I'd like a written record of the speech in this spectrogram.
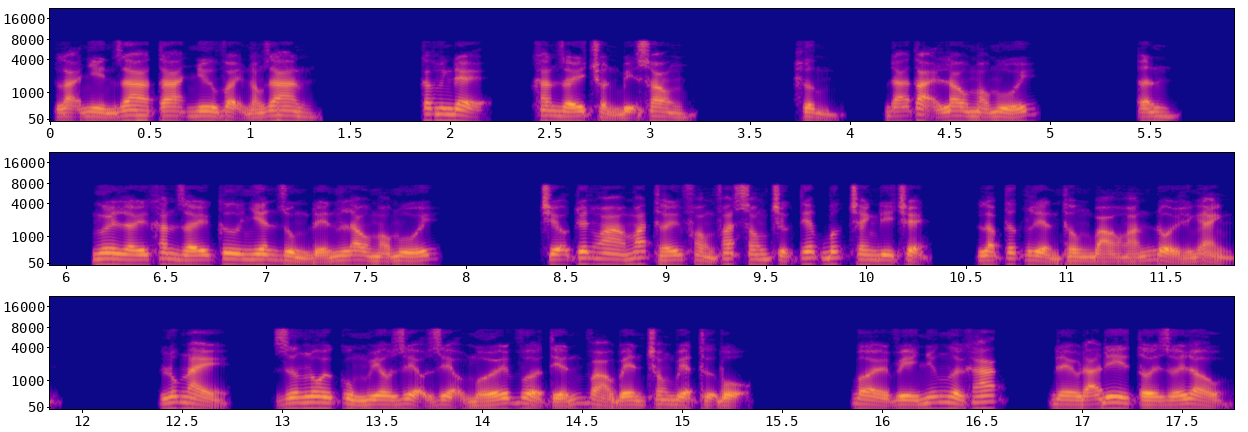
lại nhìn ra ta như vậy nóng gian. Các minh đệ, khăn giấy chuẩn bị xong. Hừm, đã tại lau máu múi ân. Ngươi lấy khăn giấy cư nhiên dùng đến lau máu múi triệu tuyết hoa mắt thấy phòng phát sóng trực tiếp bức tranh đi trệ, lập tức liền thông báo hoán đổi hình ảnh. Lúc này dương lôi cùng miêu rượu rượu mới vừa tiến vào bên trong biệt thự bộ. Bởi vì những người khác đều đã đi tới dưới lầu,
